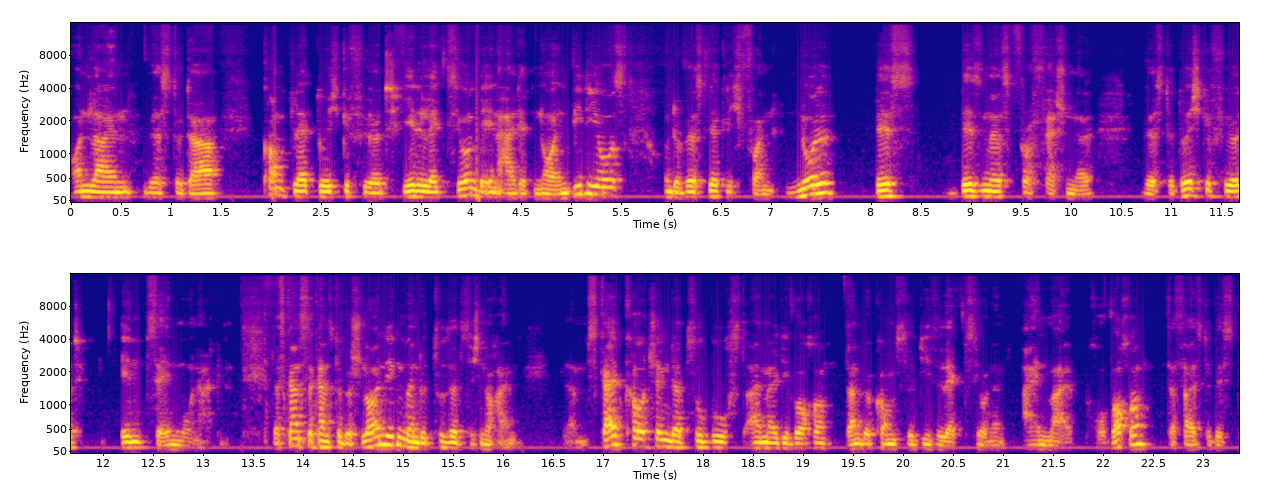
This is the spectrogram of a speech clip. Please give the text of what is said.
Online wirst du da komplett durchgeführt. Jede Lektion beinhaltet neun Videos und du wirst wirklich von null bis Business Professional wirst du durchgeführt in zehn Monaten. Das Ganze kannst du beschleunigen, wenn du zusätzlich noch ein ähm, Skype-Coaching dazu buchst, einmal die Woche. Dann bekommst du diese Lektionen einmal pro Woche. Das heißt, du bist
